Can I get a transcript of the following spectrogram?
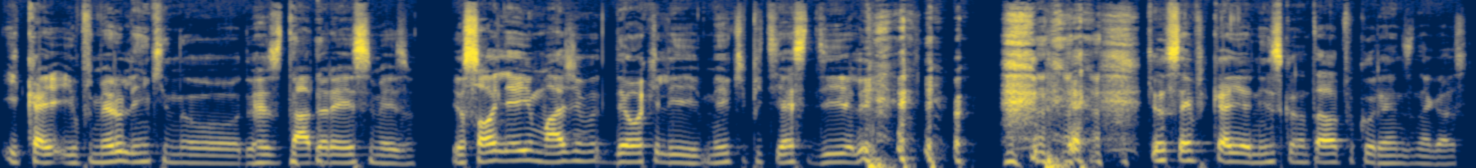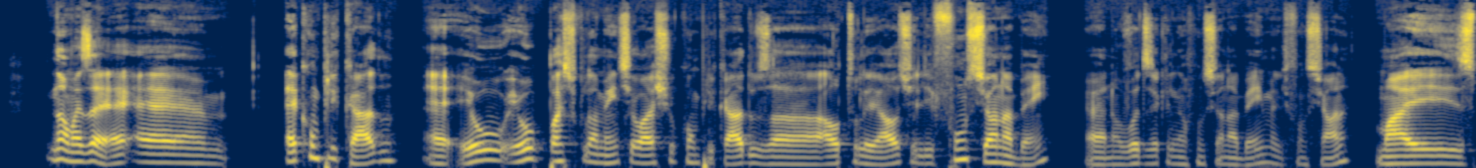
e, cai, e o primeiro link no, do resultado era esse mesmo. Eu só olhei a imagem, deu aquele meio que PTSD ali. que eu sempre caía nisso quando eu tava procurando os negócios. Não, mas é, é, é, é complicado. É, eu, eu, particularmente, eu acho complicado usar auto layout. Ele funciona bem. É, não vou dizer que ele não funciona bem, mas ele funciona. Mas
